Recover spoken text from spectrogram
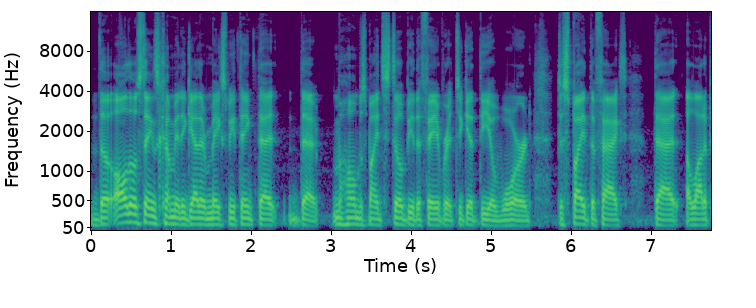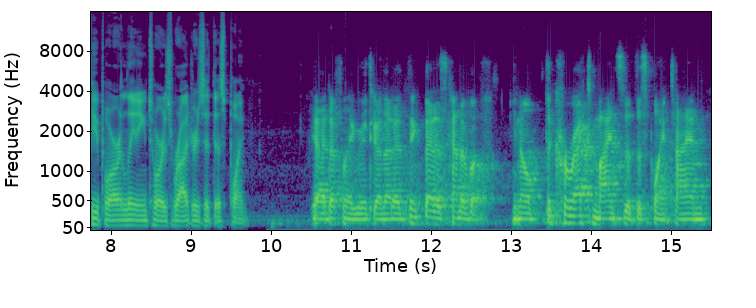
The, all those things coming together makes me think that that Mahomes might still be the favorite to get the award, despite the fact that a lot of people are leaning towards Rodgers at this point. Yeah, I definitely agree with you on that. I think that is kind of a you know the correct mindset at this point in time.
